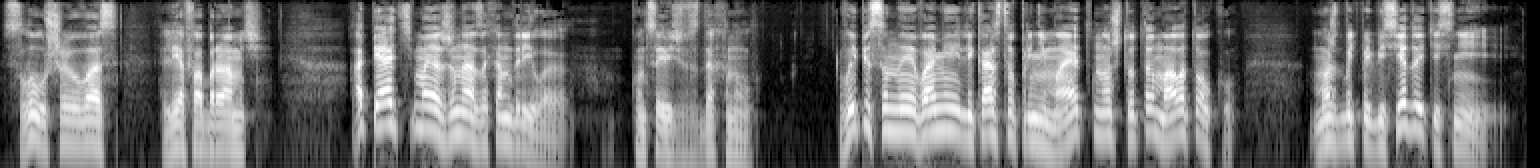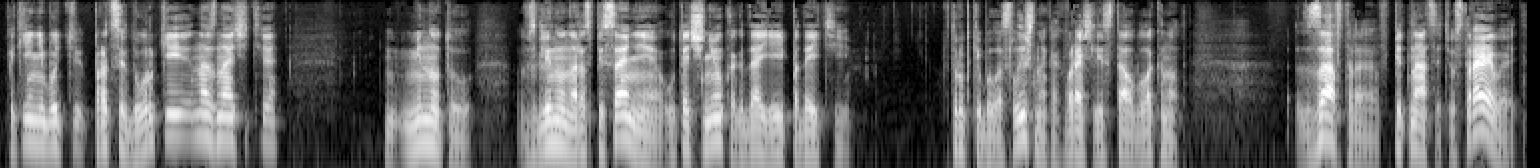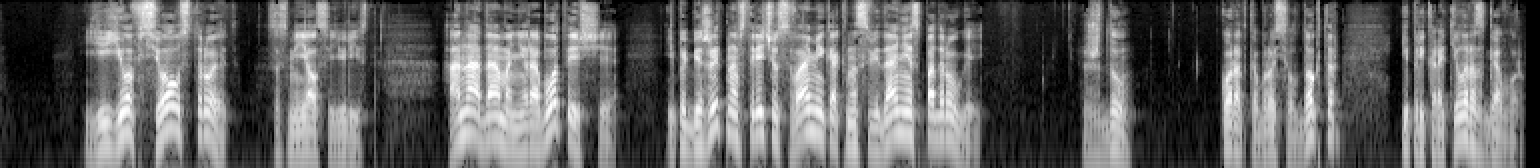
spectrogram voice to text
«Слушаю вас, Лев Абрамович». «Опять моя жена захандрила», — Кунцевич вздохнул. «Выписанные вами лекарства принимает, но что-то мало толку. Может быть, побеседуете с ней? Какие-нибудь процедурки назначите?» «Минуту. Взгляну на расписание, уточню, когда ей подойти». В трубке было слышно, как врач листал блокнот. «Завтра в пятнадцать устраивает?» «Ее все устроит», — засмеялся юрист. «Она дама не работающая и побежит навстречу с вами, как на свидание с подругой». «Жду», — коротко бросил доктор и прекратил разговор.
